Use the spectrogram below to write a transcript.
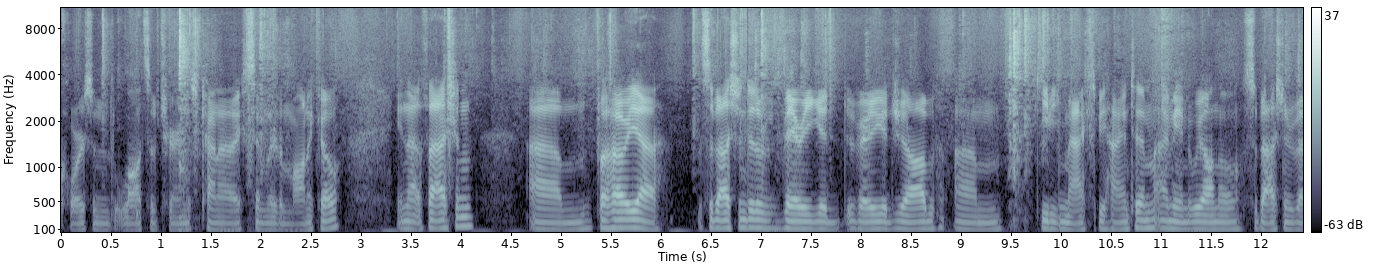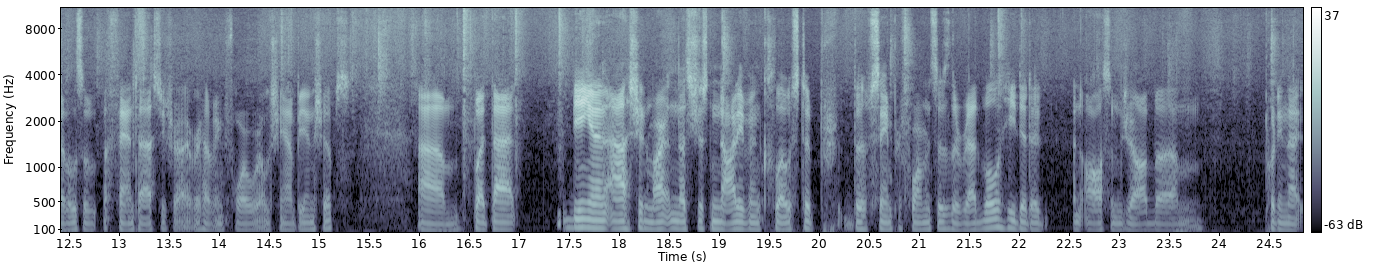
course and lots of turns, kind of similar to Monaco in that fashion. Um, but how, yeah, Sebastian did a very good, very good job um, keeping Max behind him. I mean, we all know Sebastian Vettel's a, a fantastic driver, having four world championships. Um, but that being in an Aston Martin that's just not even close to pr- the same performance as the Red Bull, he did a, an awesome job um, putting that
